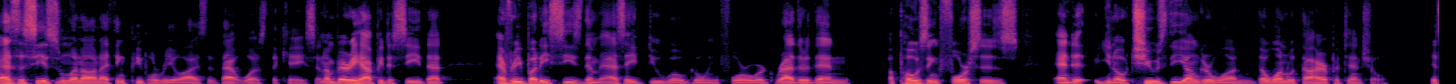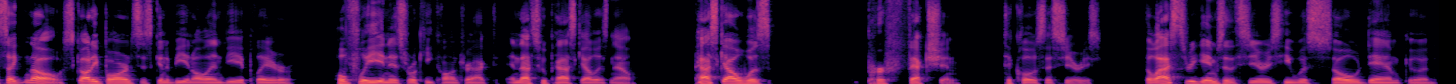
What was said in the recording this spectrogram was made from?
as the season went on, I think people realized that that was the case. And I'm very happy to see that everybody sees them as a duo going forward rather than opposing forces and, you know, choose the younger one, the one with the higher potential. It's like, no, Scottie Barnes is going to be an all NBA player, hopefully in his rookie contract. And that's who Pascal is now. Pascal was perfection to close this series. The last three games of the series, he was so damn good.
